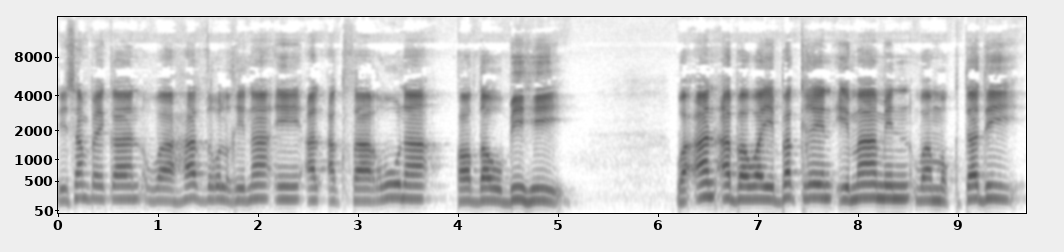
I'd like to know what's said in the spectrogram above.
disampaikan wa hadrul ghina'i al aktsaruna qadau bihi. Wa an abawai bakrin imamin wa muqtadi.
